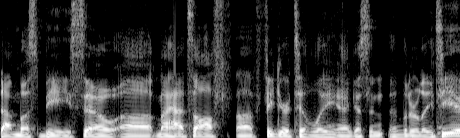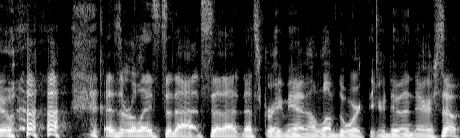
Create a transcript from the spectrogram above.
that must be. So uh, my hats off, uh, figuratively, I guess, and, and literally to you as it relates to that. So that that's great, man. I love the work that you're doing there. So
